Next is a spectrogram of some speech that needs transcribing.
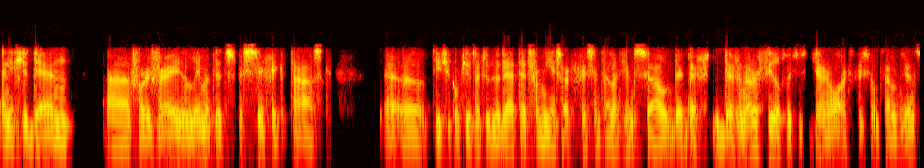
And if you then uh, for a very limited specific task uh, uh, teach a computer to do that, that for me is artificial intelligence. So there's there's another field which is general artificial intelligence,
